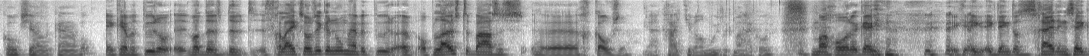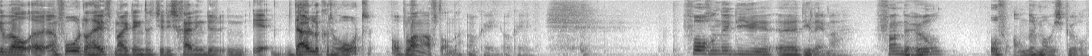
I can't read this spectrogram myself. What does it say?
coaxiale kabel. Ik heb het puur, op- eh, wat de, de, de vergelijk zoals ik het noem, heb ik puur op, op luisterbasis eh, gekozen. Ja, ik ga het je wel moeilijk maken hoor. Mag horen, kijk, ik, ik, ik denk dat de scheiding zeker wel eh, een voordeel heeft, maar ik denk dat je die scheiding dus eh, duidelijker hoort op lange afstanden. Oké, oké. Volgende di- eh, dilemma. Van de Hul of ander mooi spul?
